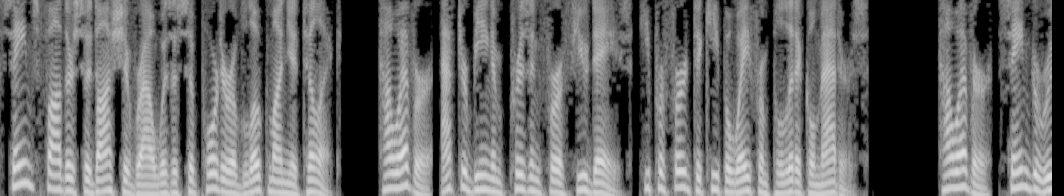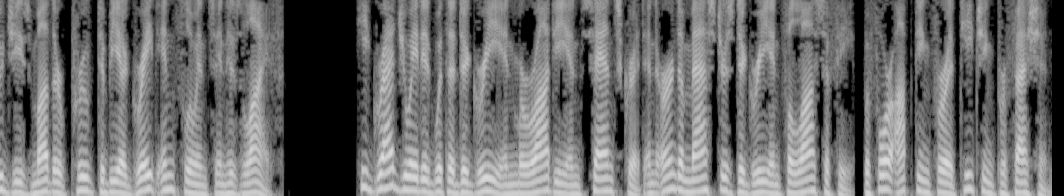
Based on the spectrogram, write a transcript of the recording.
Sane's father Sadashivrao was a supporter of Lokmanya Tilak. However, after being imprisoned for a few days, he preferred to keep away from political matters. However, Sane Guruji's mother proved to be a great influence in his life. He graduated with a degree in Marathi and Sanskrit and earned a master's degree in philosophy, before opting for a teaching profession.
